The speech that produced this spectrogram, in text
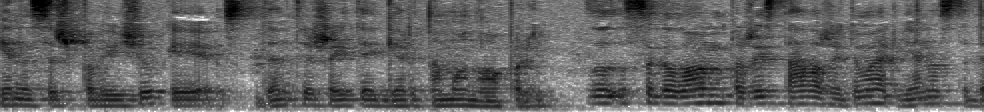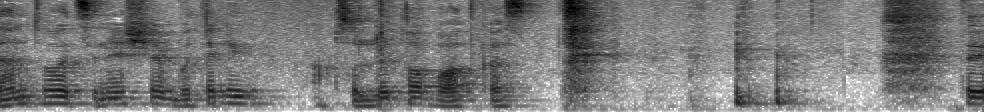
Vienas iš pavyzdžių, kai studentai žaidė girtą monopolį. Sugalvojom pažaisti stalo žaidimą ir vienas studentų atsinešė butelį absoliuto vodkas. Tai,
